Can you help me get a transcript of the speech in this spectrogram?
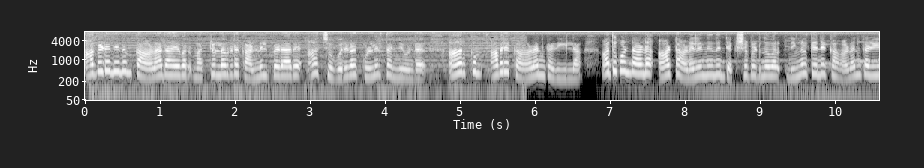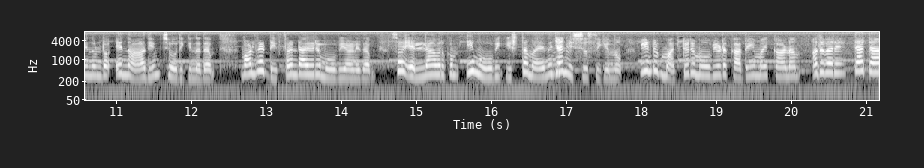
അവിടെ നിന്നും കാണാതായവർ മറ്റുള്ളവരുടെ കണ്ണിൽപ്പെടാതെ ആ ചുവരുകൾക്കുള്ളിൽ തന്നെയുണ്ട്. ആർക്കും അവരെ കാണാൻ കഴിയില്ല. അതുകൊണ്ടാണ് ആ ടണലിൽ നിന്നും രക്ഷപ്പെടുന്നവർ നിങ്ങൾക്ക് എന്നെ കാണാൻ കഴിയുന്നുണ്ടോ എന്ന് ആദ്യം ചോദിക്കുന്നത്. വളരെ ഡിഫറെന്റ് ആയൊരു മൂവിയാണിത്. സോ എല്ലാവർക്കും ഈ മൂവി ഇഷ്ടമായെന്ന് ഞാൻ വിശ്വസിക്കുന്നു. വീണ്ടും മറ്റൊരു മൂവിയുടെ കഥയുമായി കാണാം. അതുവരെ ടാറ്റാ!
